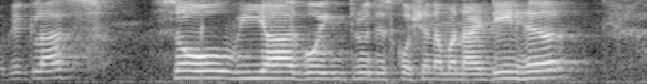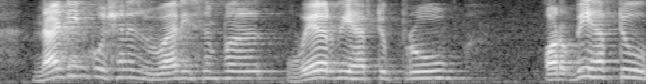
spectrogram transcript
okay class so we are going through this question number 19 here. 19 question is very simple where we have to prove or we have to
